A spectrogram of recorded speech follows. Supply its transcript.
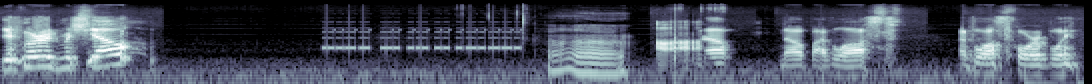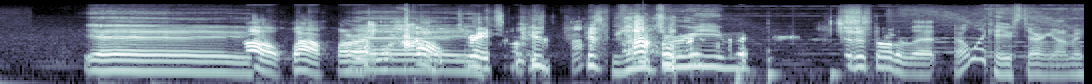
You murdered Michelle. Ah. Nope, nope. I've lost. I've lost horribly. Yay. oh wow! All right. Yay. Oh, great. So his, his The power- dream. Should have thought of that. I don't like how you're staring at me.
